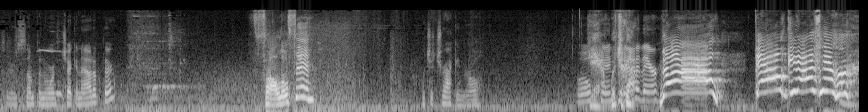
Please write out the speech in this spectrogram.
Is there something worth checking out up there? Follow Finn. What you tracking, girl? Oh, Yeah, Finn, what you get got? out of there! No! No, get out of there!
